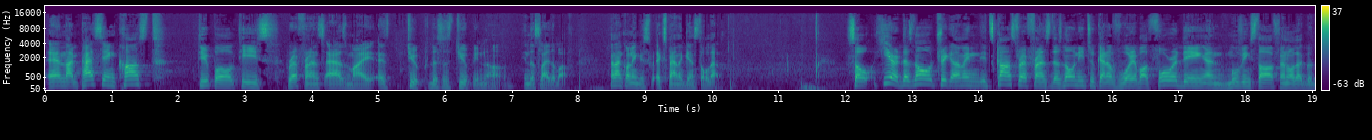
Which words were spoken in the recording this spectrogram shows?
And I'm passing const tuple t's reference as my as. This is tup in, uh, in the slide above. And I'm calling expand against all that. So here, there's no trick. I mean, it's const reference. There's no need to kind of worry about forwarding and moving stuff and all that good,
